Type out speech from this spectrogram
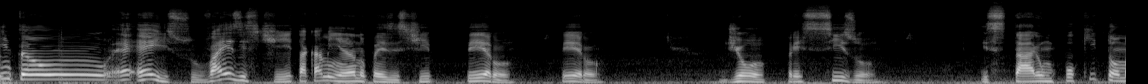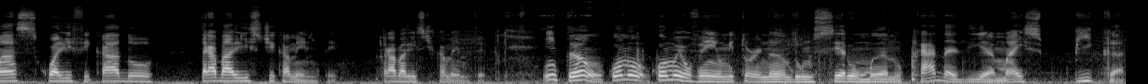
Então é, é isso, vai existir, tá caminhando para existir, pero, pero, eu preciso estar um pouquinho mais qualificado trabalhisticamente. trabalhisticamente. Então, como, como eu venho me tornando um ser humano cada dia mais pica,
